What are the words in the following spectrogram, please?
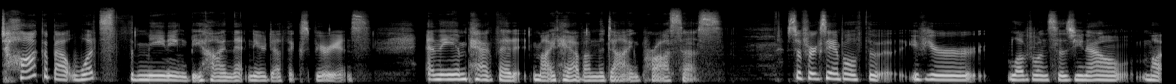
talk about what's the meaning behind that near death experience and the impact that it might have on the dying process. So, for example, if, the, if your loved one says, you know, my,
